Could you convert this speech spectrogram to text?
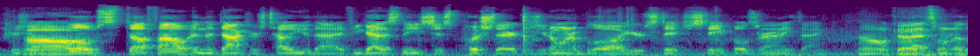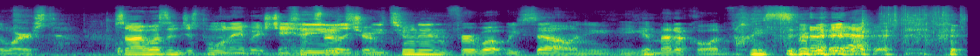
because you'll Oh. blow stuff out, and the doctors tell you that if you got to sneeze, just push there because you don't want to blow out your stitch staples or anything. Oh, okay. That's one of the worst. So I wasn't just pulling anybody's chain. See, it's really you, true. you tune in for what we sell and you, you get medical advice.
